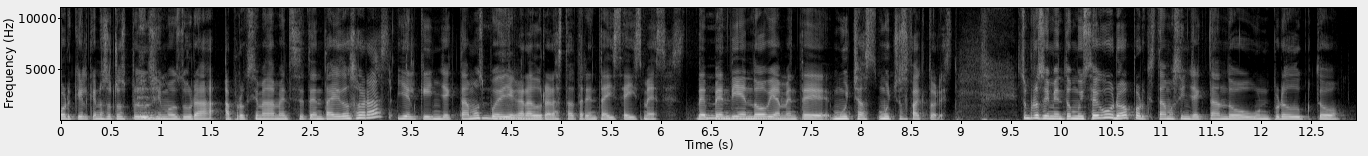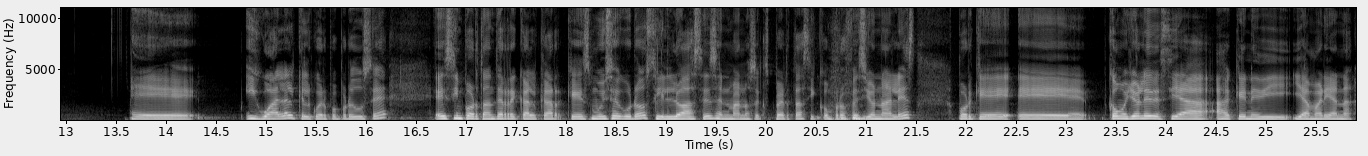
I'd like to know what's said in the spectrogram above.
porque el que nosotros producimos dura aproximadamente 72 horas y el que inyectamos puede llegar a durar hasta 36 meses, dependiendo obviamente muchas, muchos factores. Es un procedimiento muy seguro porque estamos inyectando un producto eh, igual al que el cuerpo produce. Es importante recalcar que es muy seguro si lo haces en manos expertas y con profesionales, porque eh, como yo le decía a Kennedy y a Mariana,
